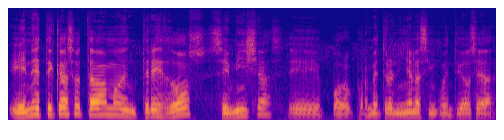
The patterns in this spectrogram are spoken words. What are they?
En este caso estábamos en 3,2 semillas eh, por, metro lineal a 52, o sea,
